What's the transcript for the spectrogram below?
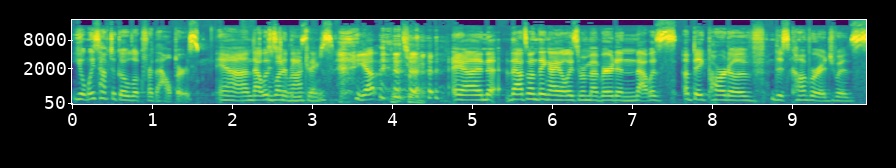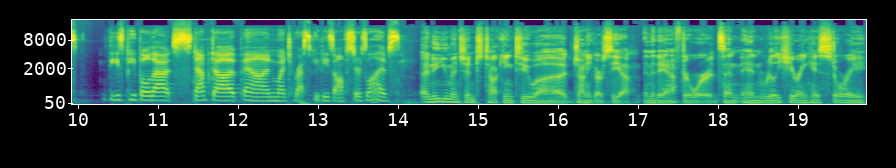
you always have to go look for the helpers. And that was Mr. one of Rogers. these things. yep. That's right. And that's one thing I always remembered and that was a big part of this coverage was these people that stepped up and went to rescue these officers' lives. I know you mentioned talking to uh, Johnny Garcia in the day afterwards and, and really hearing his story.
